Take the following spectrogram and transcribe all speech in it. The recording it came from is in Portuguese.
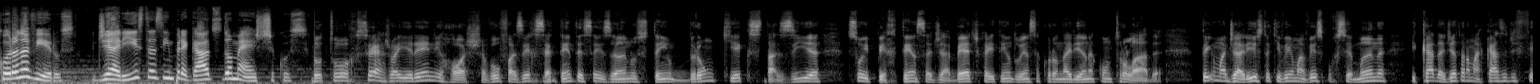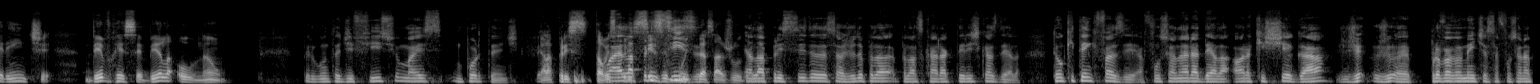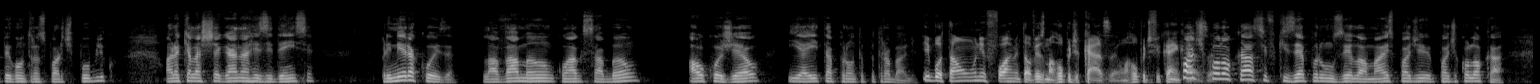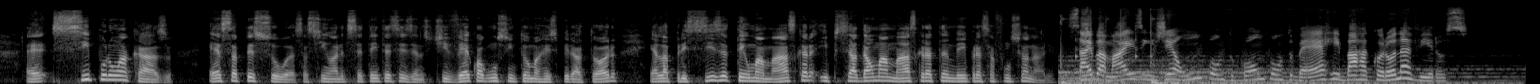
Coronavírus. Diaristas e empregados domésticos. Doutor Sérgio, a Irene Rocha, vou fazer 76 anos, tenho bronquiectasia, sou hipertensa, diabética e tenho doença coronariana controlada. Tenho uma diarista que vem uma vez por semana e cada dia está numa casa diferente. Devo recebê-la ou não? Pergunta difícil, mas importante. Ela talvez ela precise precisa, muito dessa ajuda. Ela né? precisa dessa ajuda pela, pelas características dela. Então, o que tem que fazer? A funcionária dela, a hora que chegar, é, provavelmente essa funcionária pegou um transporte público, a hora que ela chegar na residência, primeira coisa, lavar a mão com água e sabão, álcool gel e aí está pronta para o trabalho. E botar um uniforme, talvez uma roupa de casa, uma roupa de ficar em pode casa. Pode colocar, se quiser por um zelo a mais, pode, pode colocar. É, se por um acaso essa pessoa, essa senhora de 76 anos, tiver com algum sintoma respiratório, ela precisa ter uma máscara e precisa dar uma máscara também para essa funcionária. Saiba mais em g1.com.br barra coronavírus.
